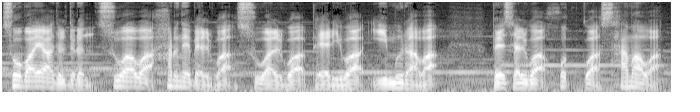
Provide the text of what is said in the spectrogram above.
소바의 아들들은 수아와 하르네벨과 수알과 베리와 이므라와 베셀과 홑과 사마와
